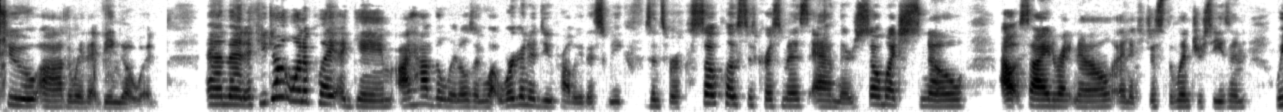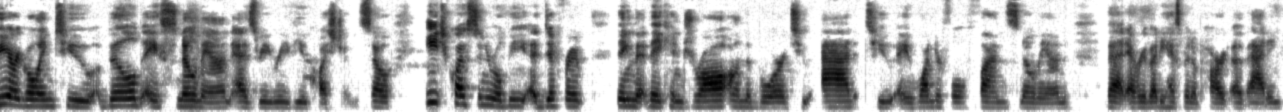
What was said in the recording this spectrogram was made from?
to uh, the way that Bingo would. And then if you don't want to play a game, I have the littles and what we're going to do probably this week since we're so close to Christmas and there's so much snow outside right now and it's just the winter season, we are going to build a snowman as we review questions. So each question will be a different thing that they can draw on the board to add to a wonderful, fun snowman that everybody has been a part of adding.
